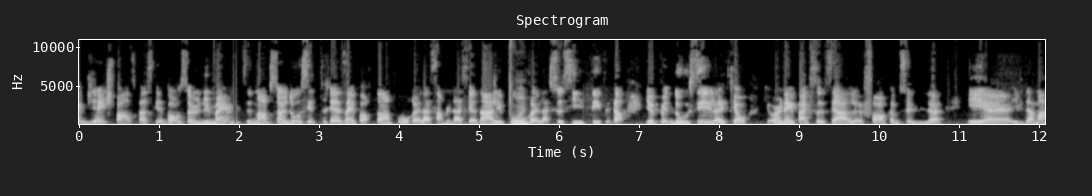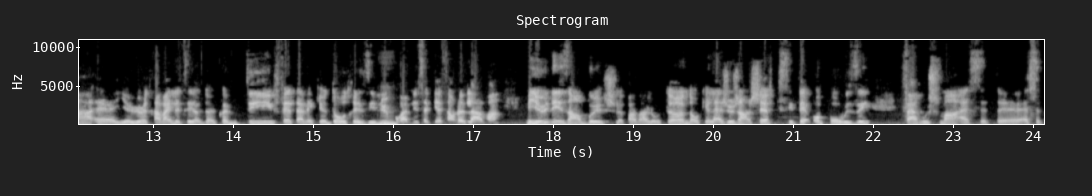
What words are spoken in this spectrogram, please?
le bien, je pense, parce que bon, c'est un humain ultimement, c'est un dossier très important pour euh, l'Assemblée nationale et pour euh, la société. il y a peu de dossiers là, qui, ont, un impact social fort comme celui-là. Et évidemment, il y a eu un travail d'un comité fait avec d'autres élus mm. pour amener cette question-là de l'avant. Mais il y a eu des embûches là, pendant l'automne. Donc, la juge en chef qui s'était opposée farouchement à cette euh, à cette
